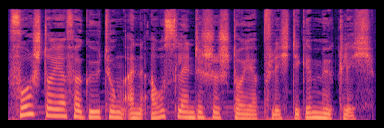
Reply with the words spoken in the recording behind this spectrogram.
Vorsteuervergütung an ausländische Steuerpflichtige möglich.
